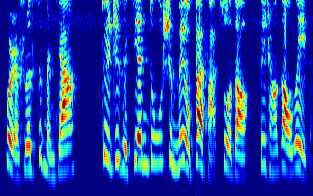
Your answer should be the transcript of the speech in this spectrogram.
或者说资本家对这个监督是没有办法做到非常到位的，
